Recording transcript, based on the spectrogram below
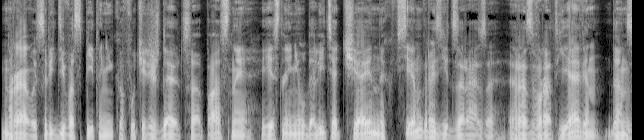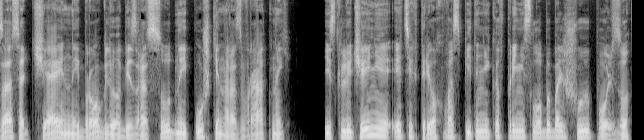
Нравы среди воспитанников учреждаются опасные. Если не удалить отчаянных, всем грозит зараза. Разврат явен, Донзас отчаянный, Броглио безрассудный, Пушкин развратный. Исключение этих трех воспитанников принесло бы большую пользу.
